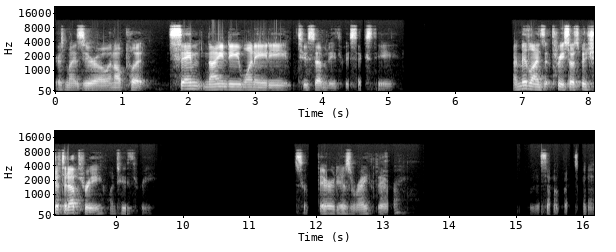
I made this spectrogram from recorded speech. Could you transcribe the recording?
Here's my zero, and I'll put same 90, 180, 270, 360. My midline's at three, so it's been shifted up three. One, two, three. So there it is right there. This, up, gonna,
